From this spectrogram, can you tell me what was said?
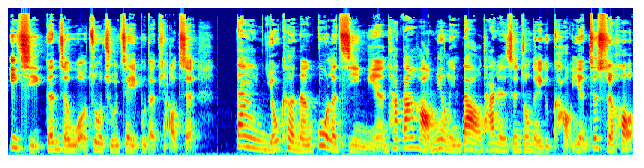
一起跟着我做出这一步的调整。但有可能过了几年，他刚好面临到他人生中的一个考验，这时候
